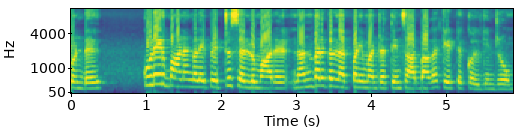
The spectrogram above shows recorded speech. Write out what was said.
கொண்டு குளிர்பானங்களை பெற்று செல்லுமாறு நண்பர்கள் நற்பணி மன்றத்தின் சார்பாக கேட்டுக்கொள்கின்றோம்.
